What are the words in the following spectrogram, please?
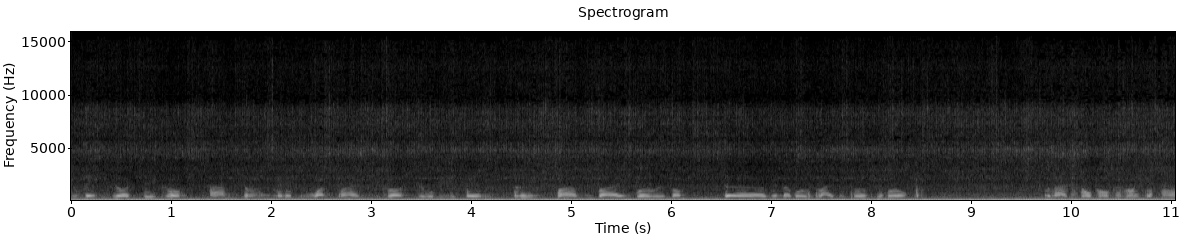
you make your takeoff after minute one time because there will be the same plane passing by we not uh, remember flight and first number Well, that's no problem. We can uh,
